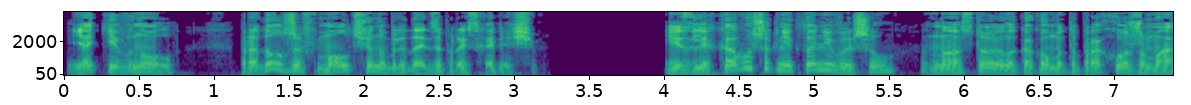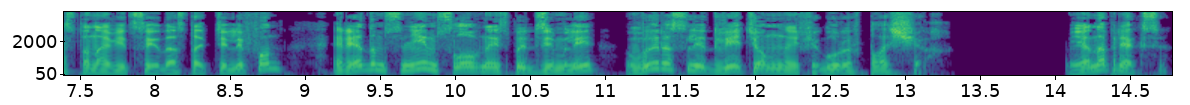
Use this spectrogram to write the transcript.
Я кивнул, продолжив молча наблюдать за происходящим. Из легковушек никто не вышел, но стоило какому-то прохожему остановиться и достать телефон, рядом с ним, словно из-под земли, выросли две темные фигуры в плащах. Я напрягся.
